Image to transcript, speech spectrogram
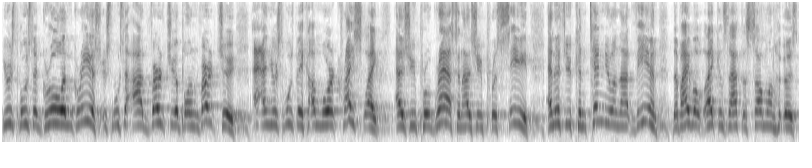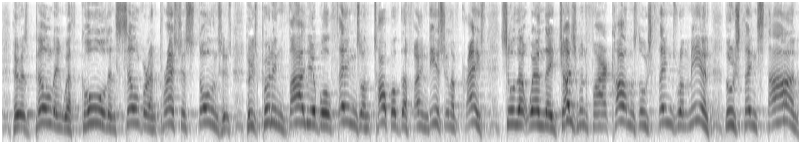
You're supposed to grow in grace. You're supposed to add virtue upon virtue. And you're supposed to become more Christ like as you progress and as you proceed. And if you continue in that vein, the Bible likens that to someone who is, who is building with gold and silver and precious stones, who's, who's putting valuable things on top of the foundation of Christ so that when the judgment fire comes, those things remain, those things stand.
